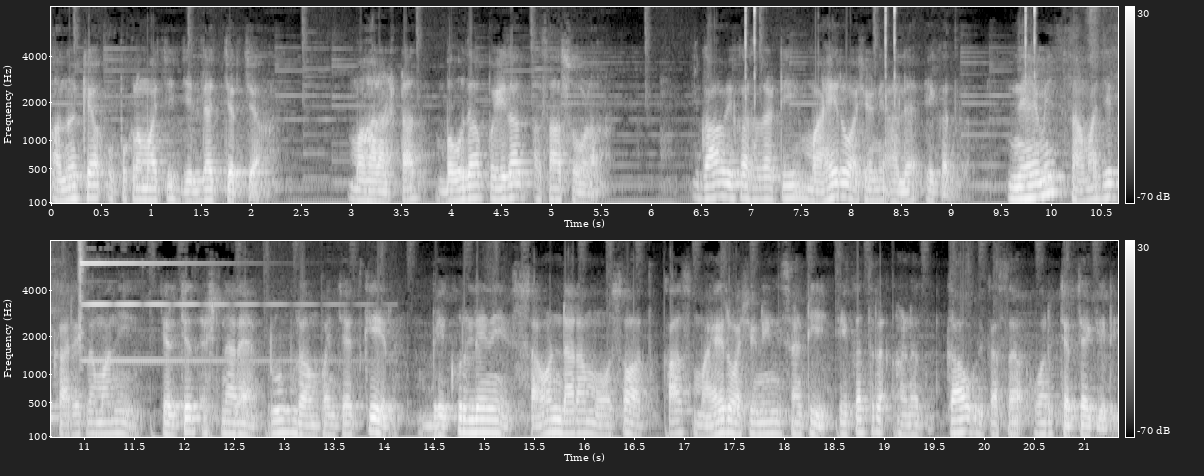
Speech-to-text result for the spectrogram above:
अनोख्या उपक्रमाची जिल्ह्यात चर्चा. महाराष्ट्रात बहुधा पहिलाच असा सोहळा. गाव विकासासाठी माहेर वाशिणी आल्या एकत्र. नेहमीच सामाजिक कार्यक्रमांनी चर्चेत असणाऱ्या ग्रुप ग्रामपंचायत केर भेकुर्लेने सावंडारा महोत्सवात खास माहेर वाशिणींसाठी एकत्र आणत गाव विकासावर चर्चा केली.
